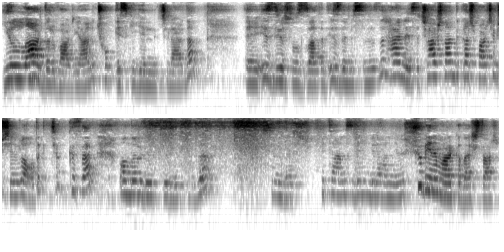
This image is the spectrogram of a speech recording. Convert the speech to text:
Yıllardır var yani. Çok eski gelinlikçilerden. E, izliyorsunuz zaten izlemişsinizdir. Her neyse çarşıdan birkaç parça bir şeyler aldık. Çok güzel. Onları göstereyim size. Şimdi bir tanesi benim bir annemin. Şu benim arkadaşlar.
